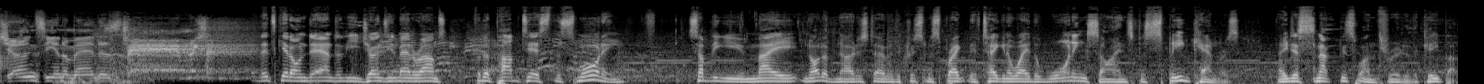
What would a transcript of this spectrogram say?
Jonesy and Amanda's Let's get on down to the Jonesy and Amanda Arms for the pub test this morning. Something you may not have noticed over the Christmas break, they've taken away the warning signs for speed cameras. They just snuck this one through to the keeper.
